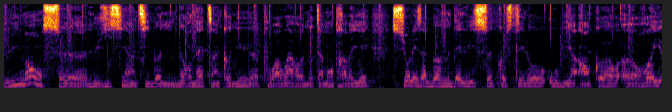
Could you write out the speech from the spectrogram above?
l'immense musicien T-Bone Burnett, inconnu pour avoir notamment travaillé sur les albums d'Elvis Costello ou bien encore Roy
